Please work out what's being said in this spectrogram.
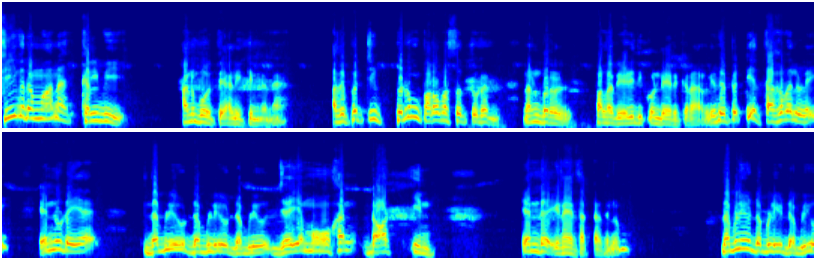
தீவிரமான கல்வி அனுபவத்தை அளிக்கின்றன. அதை பற்றி பெரும் பரவசத்துடன் நண்பர்கள் பலர் எழுதி கொண்டே இருக்கிறார்கள். இதை பற்றிய தகவல்களை என்னுடைய W W W Jeyamohan dot in என்ற இணையதட்டத்திலும் W W W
